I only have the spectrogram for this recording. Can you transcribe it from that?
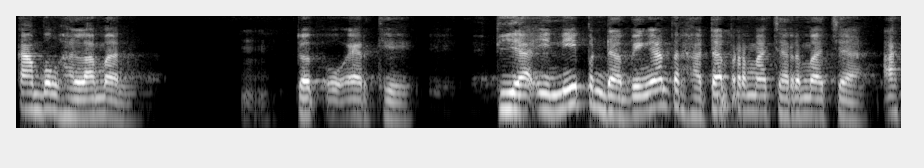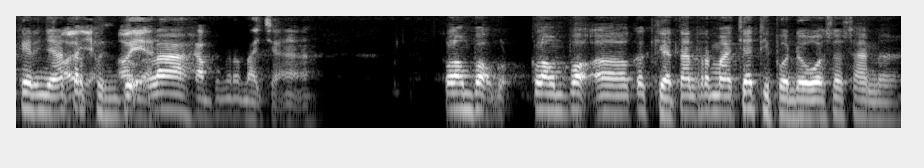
Kampung Halaman .org. Dia ini pendampingan terhadap remaja-remaja. Akhirnya Oh, iya. terbentuklah Oh, iya. Kampung remaja. ah. kelompok kelompok eh, kegiatan remaja di Bondowoso sana.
